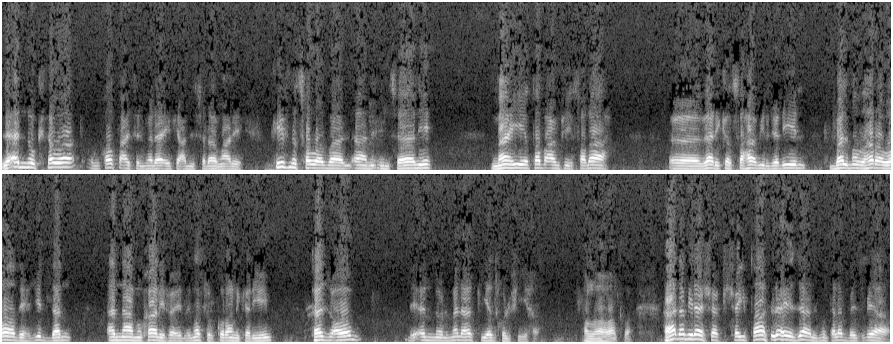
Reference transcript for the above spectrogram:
لأنه اكتوى انقطعت الملائكة عن السلام عليه كيف نتصور بقى الآن إنساني ما هي طبعا في صلاح آه ذلك الصحابي الجليل بل مظهره واضح جدا أنها مخالفة لنص القرآن الكريم تزعم بأن الملك يدخل فيها. الله أكبر. هذا بلا شك شيطان لا يزال متلبس بها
